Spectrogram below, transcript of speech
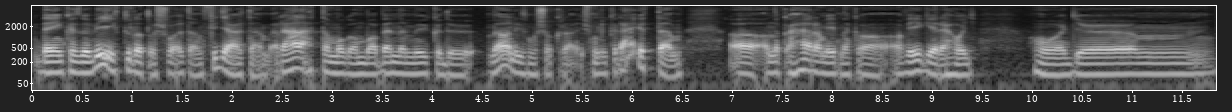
de én közben végig tudatos voltam, figyeltem, ráláttam magamba a bennem működő mechanizmusokra, és mondjuk rájöttem a, annak a három évnek a, a végére, hogy, hogy öm,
